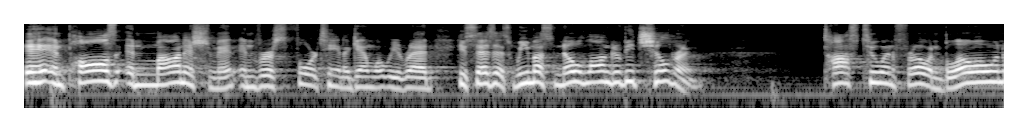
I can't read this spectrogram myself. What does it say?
In Paul's admonishment in verse 14, again, what we read, he says this We must no longer be children tossed to and fro and blown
